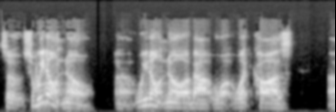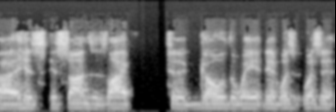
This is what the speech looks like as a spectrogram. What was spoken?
So so we don't know. Uh, we don't know about what what caused uh, his his sons his life to go the way it did. Was was it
